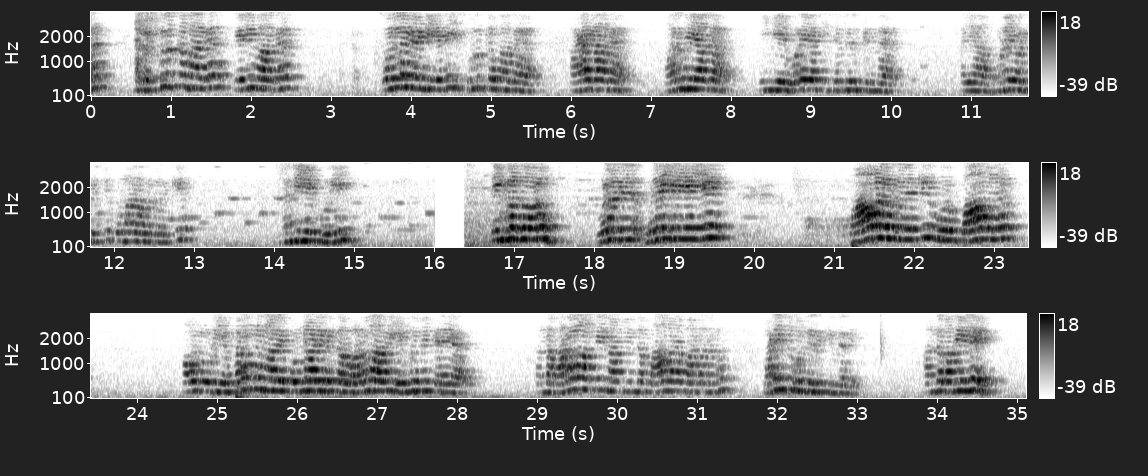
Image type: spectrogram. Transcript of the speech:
சுருக்கமாக தெளிவாக சொல்ல வேண்டியதை சுருக்கமாக அழகாக அருமையாக இங்கே உரையாற்றி சென்றிருக்கின்ற ஐயா முனைவர் எஸ் குமார் அவர்களுக்கு நன்றியை கூறி திங்கள்தோறும் உலக உலகிலேயே பாவலர்களுக்கு ஒரு பாவலர் அவர்களுடைய பிறந்த நாளை கொண்டாடுகின்ற வரலாறு எங்குமே கிடையாது. அந்த வரலாற்றை நாம் இந்த பாவன பாட்டரங்கம் படைத்துக் கொண்டிருக்கின்றது. அந்த வகையிலே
